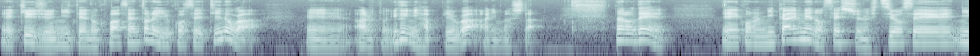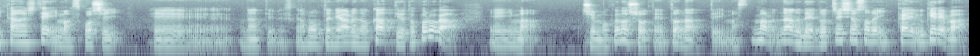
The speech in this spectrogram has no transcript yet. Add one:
えー、92.6%の有効性っていうのが、えー、あるというふうに発表がありました。なので、えー、この2回目の接種の必要性に関して今少し、えー、て言うんですか、本当にあるのかっていうところが、えー、今注目の焦点となっています。まあ、なので、どっちにしろその1回受ければ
